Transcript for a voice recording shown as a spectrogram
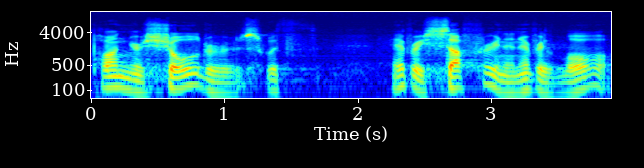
upon your shoulders with every suffering and every loss.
